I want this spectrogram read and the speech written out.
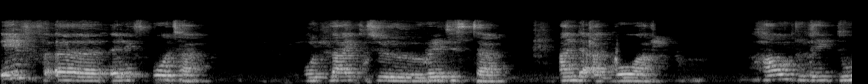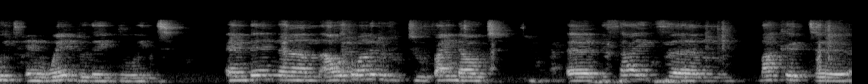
if uh, an exporter would like to register under AGOA, how do they do it and where do they do it? And then um, I also wanted to find out, uh, besides um, market uh,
